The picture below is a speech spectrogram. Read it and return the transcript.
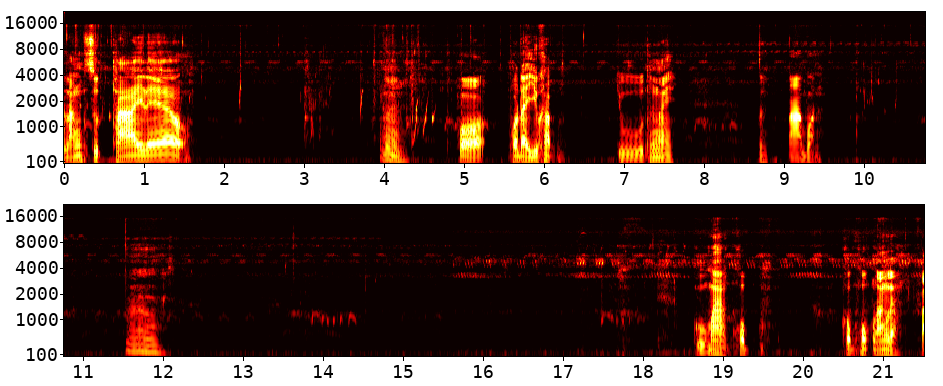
หลังสุดท้ายแล้วอมพอพ่อได้อยู่ครับ อยู่ทางในปลาบ่อนกูมากครบ ครบหกหลังแหละไป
